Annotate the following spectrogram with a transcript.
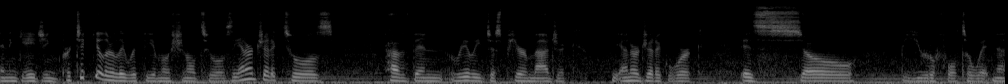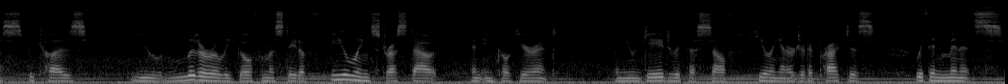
and engaging, particularly with the emotional tools, the energetic tools have been really just pure magic. The energetic work is so beautiful to witness because you literally go from a state of feeling stressed out and incoherent. When you engage with a self healing energetic practice, within minutes,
